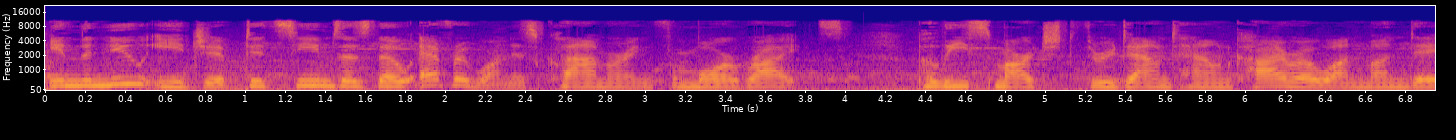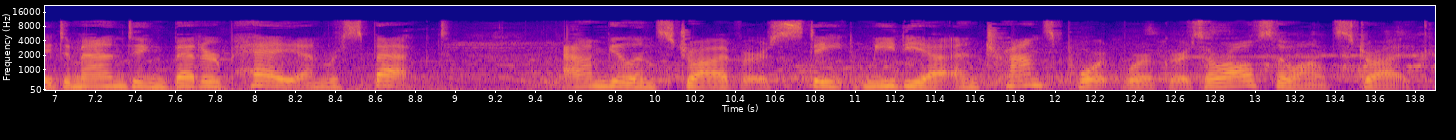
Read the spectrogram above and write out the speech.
In the new Egypt, it seems as though everyone is clamoring for more rights. Police marched through downtown Cairo on Monday demanding better pay and respect. Ambulance drivers, state media and transport workers are also on strike.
